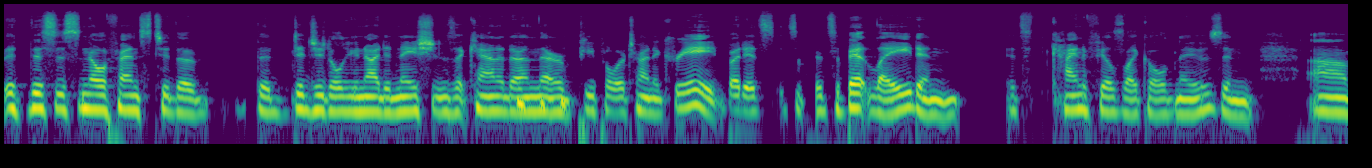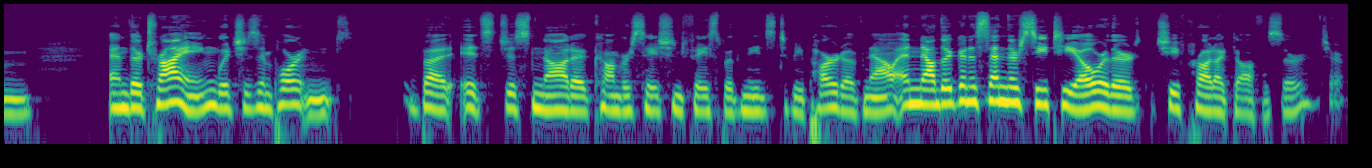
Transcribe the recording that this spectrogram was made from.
it, this is no offense to the the digital United Nations that Canada and their people are trying to create, but it's it's it's a bit late and it's kind of feels like old news and um, and they're trying, which is important but it's just not a conversation Facebook needs to be part of now. And now they're going to send their CTO or their chief product officer, sure.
